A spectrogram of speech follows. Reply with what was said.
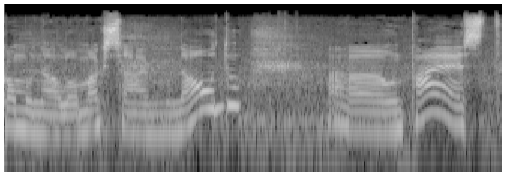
komunālo maksājumu naudu un paēst,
